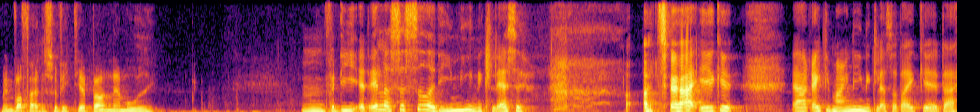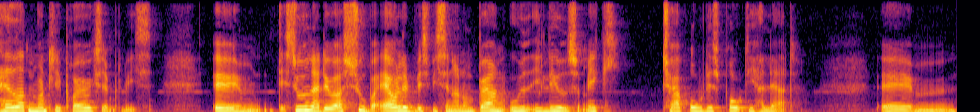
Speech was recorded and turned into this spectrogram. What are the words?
Men hvorfor er det så vigtigt, at børnene er modige? Mm, fordi at ellers så sidder de i 9. klasse og tør ikke. Jeg har rigtig mange 9. klasser, der, ikke, der hader den mundtlige prøve eksempelvis. Øhm, desuden er det jo også super ærgerligt, hvis vi sender nogle børn ud i livet, som ikke tør bruge det sprog, de har lært. Øhm,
